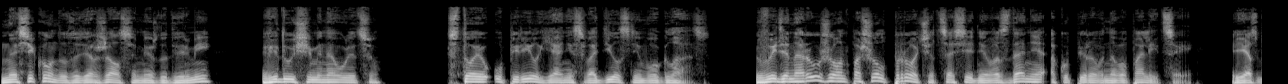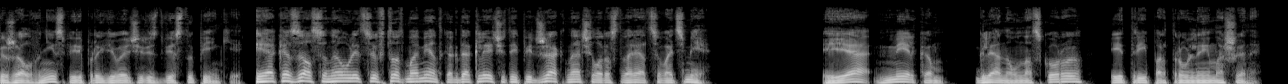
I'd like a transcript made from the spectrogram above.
на секунду задержался между дверьми, ведущими на улицу. Стоя у перил, я не сводил с него глаз. Выйдя наружу, он пошел прочь от соседнего здания, оккупированного полицией. Я сбежал вниз, перепрыгивая через две ступеньки, и оказался на улице в тот момент, когда клетчатый пиджак начал растворяться во тьме. Я мельком глянул на скорую и три патрульные машины.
